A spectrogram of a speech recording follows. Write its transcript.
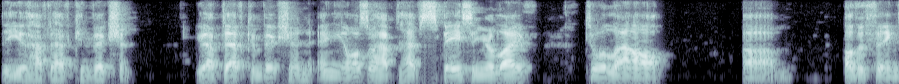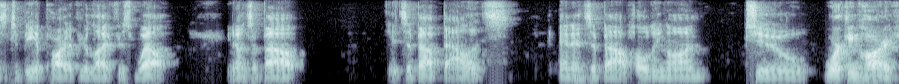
you have to have conviction. You have to have conviction, and you also have to have space in your life to allow um, other things to be a part of your life as well. You know, it's about it's about balance, and it's about holding on to working hard,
